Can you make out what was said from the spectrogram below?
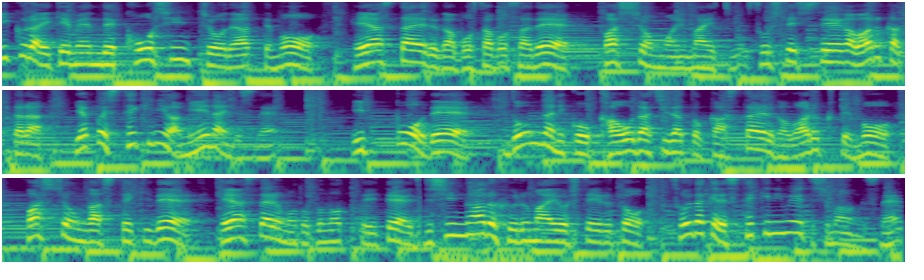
いくらイケメンで高身長であってもヘアスタイルがボサボサでファッションもいまいちそして姿勢が悪かったらやっぱり素敵には見えないんですね。一方でどんなにこう顔立ちだとかスタイルが悪くてもファッションが素敵でヘアスタイルも整っていて自信のある振る舞いをしているとそれだけで素敵に見えてしまうんですね。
